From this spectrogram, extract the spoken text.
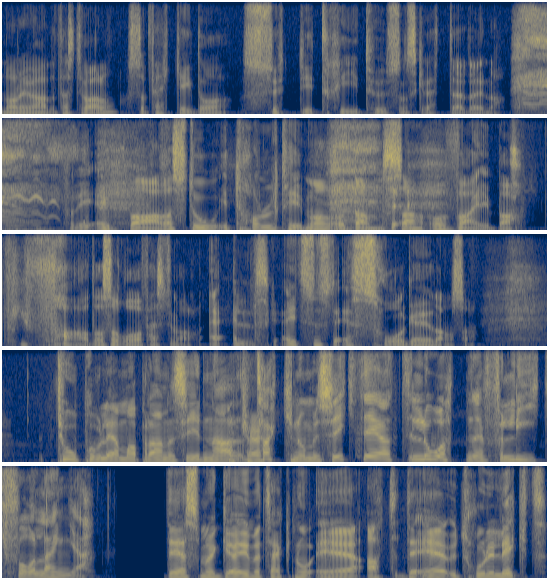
når de hadde festivalen, så fikk jeg da 73 000 skritt det døgnet. Fordi jeg bare sto i tolv timer og dansa og viba. Fy fader, så rå festival. Jeg elsker Jeg syns det er så gøy å danse. To problemer på denne siden her. Okay. Teknomusikk det er at låten er for lik for lenge. Det som er gøy med tekno, er at det er utrolig likt,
